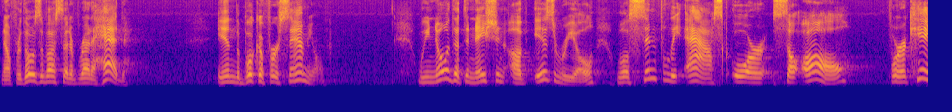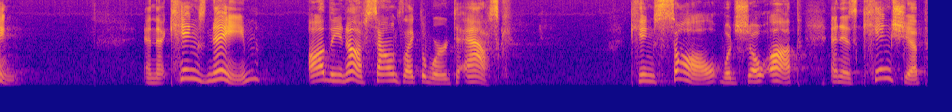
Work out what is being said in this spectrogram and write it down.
Now, for those of us that have read ahead in the book of 1 Samuel, we know that the nation of Israel will sinfully ask or Saul for a king. And that king's name, oddly enough, sounds like the word to ask. King Saul would show up and his kingship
